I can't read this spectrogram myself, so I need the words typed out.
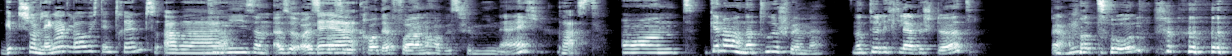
Gibt's schon länger, glaube ich, den Trend, aber... Für mich sind, also alles, äh, was ich gerade erfahren habe, ist für mich neu. Passt. Und genau, Naturschwämme. Natürlich gleich bestellt bei mhm. Amazon.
